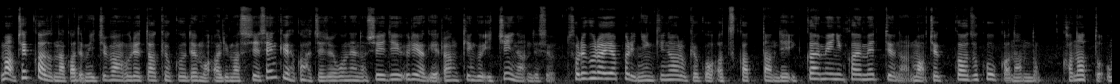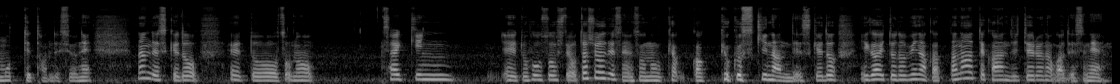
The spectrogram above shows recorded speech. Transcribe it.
まあ、チェッカーズの中でも一番売れた曲でもありますし1985年の CD 売上ランキング1位なんですよ。それぐらいやっぱり人気のある曲を扱ったんで1回目2回目っていうのは、まあ、チェッカーズ効果なのかなと思ってたんですよね。なんですけど、えーと、その最近えーと放送して私はですねその楽曲好きなんですけど意外と伸びなかったなって感じてるのがですね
